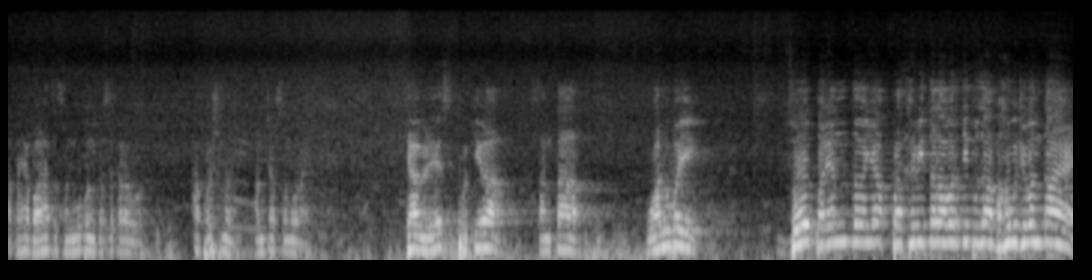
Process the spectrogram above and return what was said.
आता ह्या बाळाचं संगोपन कसं करावं हा प्रश्न आमच्यासमोर आहे. त्यावेळेस फकीरा सांगतात वालुबाई जोपर्यंत या पृथ्वी तलावरती तुझा भाऊ जिवंत आहे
